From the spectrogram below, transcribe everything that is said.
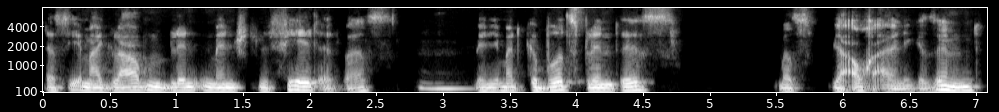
dass sie immer glauben, blinden Menschen fehlt etwas. Mhm. Wenn jemand geburtsblind ist, was ja auch einige sind,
